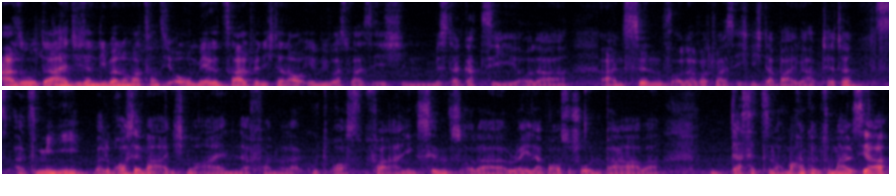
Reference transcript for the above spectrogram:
Also da hätte ich dann lieber nochmal 20 Euro mehr gezahlt, wenn ich dann auch irgendwie, was weiß ich, ein Mr. Gutsy oder ein Synth oder was weiß ich nicht dabei gehabt hätte. Als, Mini, weil du brauchst ja immer eigentlich nur einen davon. Oder gut, du brauchst vor allen Dingen Synths oder Raider brauchst du schon ein paar, aber das hättest du noch machen können. Zumal es ja,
